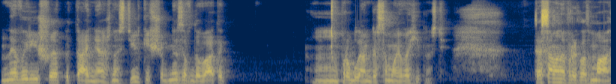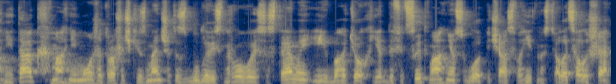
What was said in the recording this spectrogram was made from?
не вирішує питання аж настільки, щоб не завдавати проблем для самої вагітності. Те саме, наприклад, магній. Так, магній може трошечки зменшити збудливість нервової системи, і в багатьох є дефіцит магнію, особливо під час вагітності, але це лише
